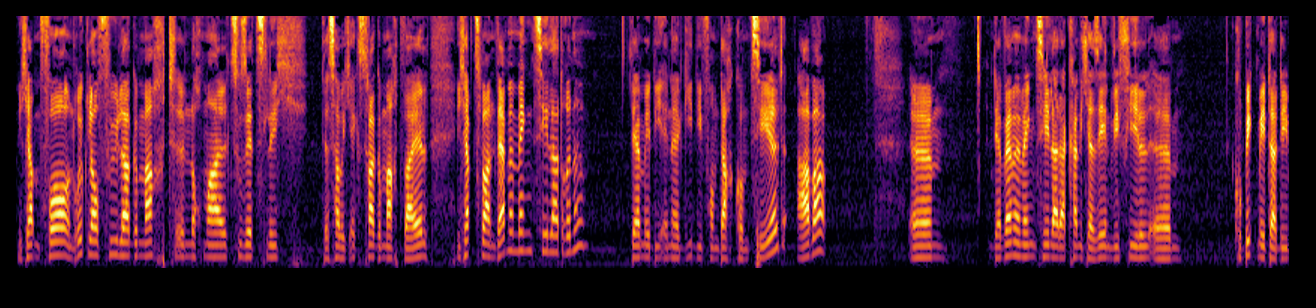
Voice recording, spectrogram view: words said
Ich habe einen Vor- und Rücklauffühler gemacht, äh, nochmal zusätzlich. Das habe ich extra gemacht, weil ich habe zwar einen Wärmemengenzähler drin, der mir die Energie, die vom Dach kommt, zählt, aber ähm, der Wärmemengenzähler, da kann ich ja sehen, wie viel ähm, Kubikmeter die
